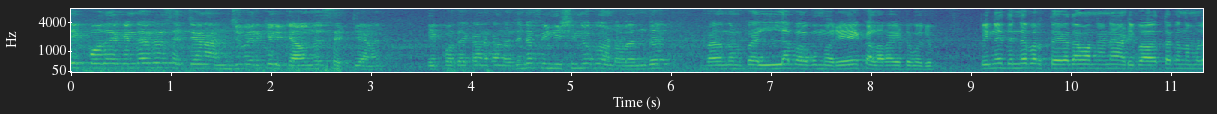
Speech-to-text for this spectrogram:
ഡിപ്പോ തേക്കിന്റെ ഒരു സെറ്റാണ് അഞ്ച് പേർക്ക് ഇരിക്കാവുന്ന ഒരു സെറ്റാണ് ഡിപ്പോ തേക്കാണ് കണ്ടത് ഇതിന്റെ ഫിനിഷിംഗ് ഒക്കെ കണ്ടോളൂ എന്ത് നമുക്ക് എല്ലാ ഭാഗവും ഒരേ കളറായിട്ട് വരും. പിന്നെ ഇതിന്റെ പ്രത്യേകത പറഞ്ഞാൽ അടിഭാഗത്തൊക്കെ നമ്മൾ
